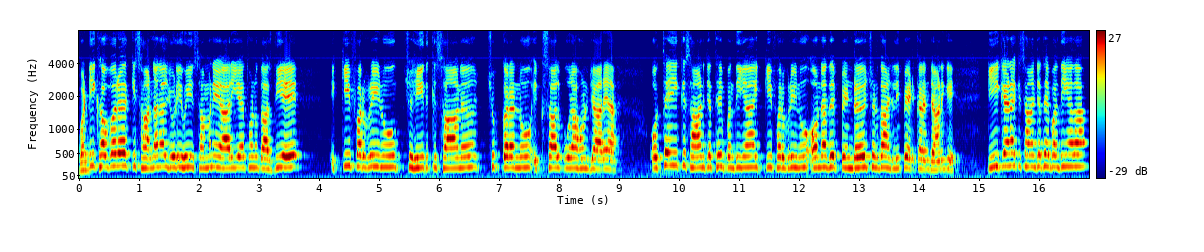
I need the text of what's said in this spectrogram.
ਵੱਡੀ ਖਬਰ ਕਿਸਾਨਾਂ ਨਾਲ ਜੁੜੀ ਹੋਈ ਸਾਹਮਣੇ ਆ ਰਹੀ ਹੈ। ਤੁਹਾਨੂੰ ਦੱਸ ਦਈਏ 21 ਫਰਵਰੀ ਨੂੰ ਸ਼ਹੀਦ ਕਿਸਾਨ ਸ਼ੁਕਰਨ ਨੂੰ 1 ਸਾਲ ਪੂਰਾ ਹੋਣ ਜਾ ਰਿਹਾ। ਉੱਥੇ ਹੀ ਕਿਸਾਨ ਜਥੇਬੰਦੀਆਂ 21 ਫਰਵਰੀ ਨੂੰ ਉਹਨਾਂ ਦੇ ਪਿੰਡ ਸ਼ਰਧਾਂਜਲੀ ਭੇਟ ਕਰਨ ਜਾਣਗੇ। ਕੀ ਕਹਿਣਾ ਕਿਸਾਨ ਜਥੇਬੰਦੀਆਂ ਦਾ?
